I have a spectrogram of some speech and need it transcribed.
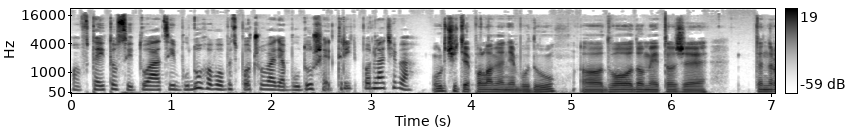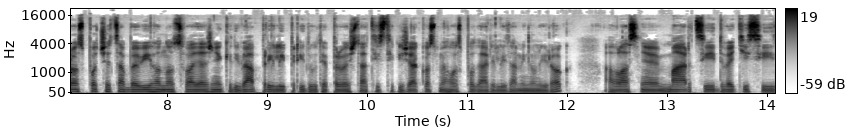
v tejto situácii budú ho vôbec počúvať a budú šetriť podľa teba? Určite podľa mňa nebudú. Dôvodom je to, že ten rozpočet sa bude vyhodnocovať až niekedy v apríli prídu tie prvé štatistiky, že ako sme hospodárili za minulý rok. A vlastne v marci 2020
